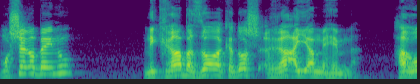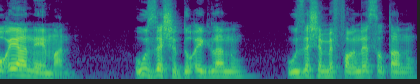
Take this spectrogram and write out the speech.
משה רבנו נקרא בזוהר הקדוש רעיה מהמנה, הרועה הנאמן. הוא זה שדואג לנו, הוא זה שמפרנס אותנו,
